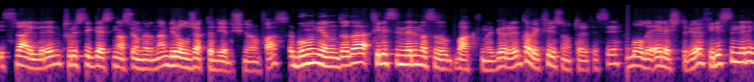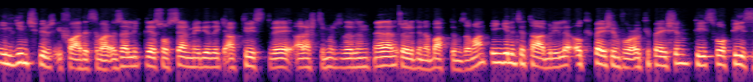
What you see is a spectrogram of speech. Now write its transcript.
İsraillerin turistik destinasyonlarından biri olacaktır diye düşünüyorum Fas. Bunun yanında da Filistinlerin nasıl baktığını görelim. Tabii ki Filistin otoritesi bu olayı eleştiriyor. Filistinlerin ilginç bir ifadesi var. Özellikle sosyal medyadaki aktivist ve araştırmacıların neler söylediğine baktığım zaman İngilizce tabiriyle occupation for occupation, peace for peace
